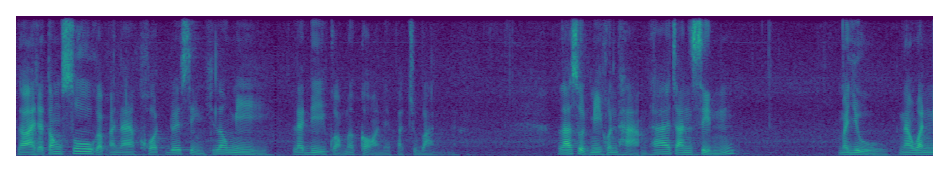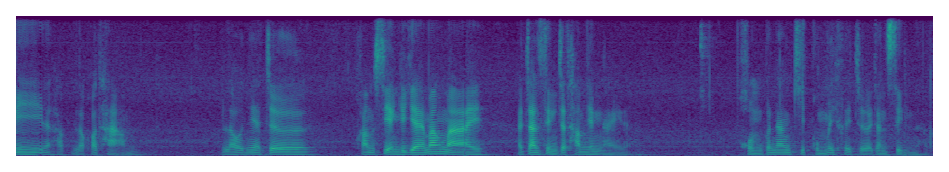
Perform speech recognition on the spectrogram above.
เราอาจจะต้องสู้กับอนาคตด้วยสิ่งที่เรามีและดีกว่าเมื่อก่อนในปัจจุบันนะ ล่าสุดมีคนถามถ้าอาจารย์ศิลป์มาอยู่ณวันนี้นะครับแล้วก็ถาม แล้วเนี่ยเจอความเสี่ยงเยอะแยะมากมาย อาจารย์ศิลป์จะทำยังไงนะผมก็นั่งคิดผมไม่เคยเจออาจารย์ศิลป์นะครับ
